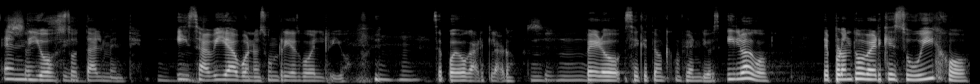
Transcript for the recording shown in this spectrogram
en Sí, Dios sí. totalmente. Y sabía, bueno, es un riesgo el río. Se puede ahogar, claro. Pero sé que tengo que confiar en Dios. Y luego, de pronto ver que su hijo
